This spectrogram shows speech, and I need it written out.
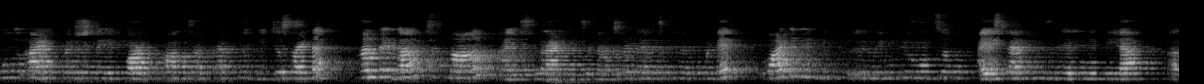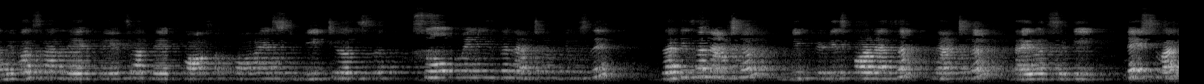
cool and fresh lake, waterfalls, attractive beaches and hundred of small islands. Natural diversity what it includes islands is there in India, uh, rivers are there, plains are there, forest, forest, beaches, so many is the natural gifts there. That is a natural gift. It is called as a natural diversity. Next one,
